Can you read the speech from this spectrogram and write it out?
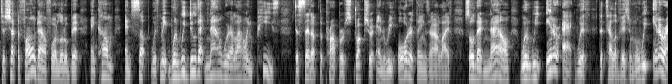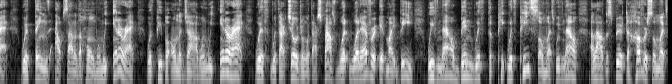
to shut the phone down for a little bit and come and sup with me. When we do that, now we're allowing peace to set up the proper structure and reorder things in our life so that now when we interact with the television, when we interact with things outside of the home, when we interact with people on the job, when we interact with with our children, with our spouse, what whatever it might be, we've now been with the with peace so much. We've now allowed the spirit to hover so much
